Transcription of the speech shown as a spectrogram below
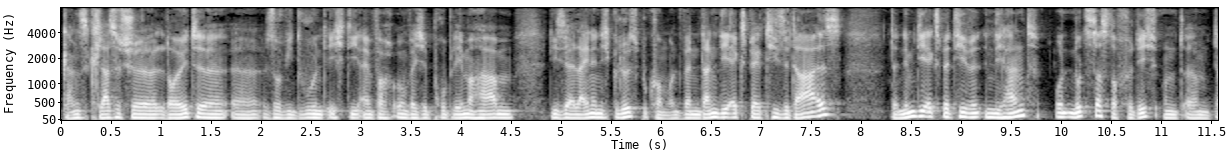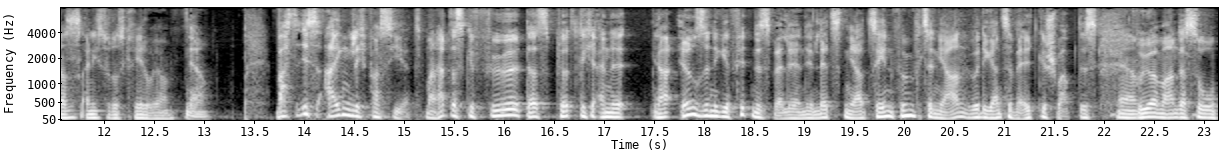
ganz klassische Leute, äh, so wie du und ich, die einfach irgendwelche Probleme haben, die sie alleine nicht gelöst bekommen. Und wenn dann die Expertise da ist, dann nimm die Expertise in die Hand und nutzt das doch für dich. Und ähm, das ist eigentlich so das Credo, ja. Ja. Was ist eigentlich passiert? Man hat das Gefühl, dass plötzlich eine ja, irrsinnige Fitnesswelle in den letzten Jahr 10, 15 Jahren über die ganze Welt geschwappt ist. Ja. Früher waren das so,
